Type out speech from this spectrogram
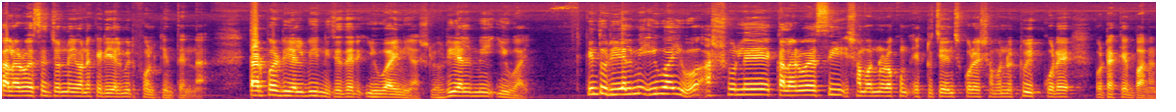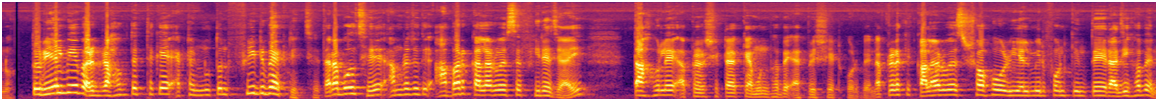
কালার ওয়েসের জন্যই অনেকে রিয়েলমির ফোন কিনতেন না। তারপর রিয়েলমি নিজেদের ইউআই নিয়ে আসলো রিয়েলমি ইউআই কিন্তু রিয়েলমি ইউআইও আসলে কালার ওয়েসই সামান্য রকম একটু চেঞ্জ করে, সামান্য টুইক করে ওটাকে বানানো। তো রিয়েলমি এবার গ্রাহকদের থেকে একটা নতুন ফিডব্যাক নিচ্ছে। তারা বলছে, আমরা যদি আবার কালার ওয়েসে ফিরে যাই, তাহলে আপনারা সেটা কেমনভাবে অ্যাপ্রিসিয়েট করবেন? আপনারা কি কালারওয়েস সহ রিয়েলমির ফোন কিনতে রাজি হবেন?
